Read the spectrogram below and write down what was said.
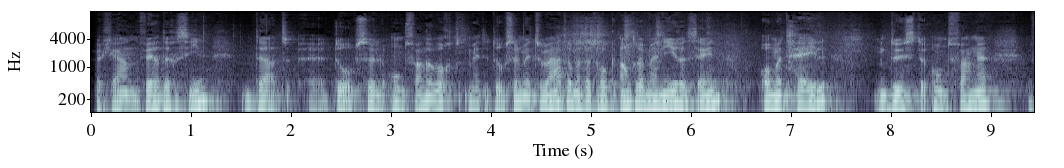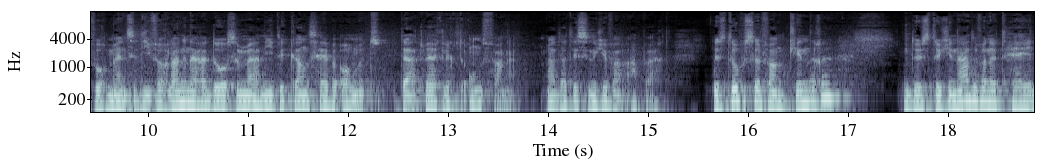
We gaan verder zien dat het doopsel ontvangen wordt met het doopsel met water, maar dat er ook andere manieren zijn om het heil dus te ontvangen voor mensen die verlangen naar het doopsel, maar niet de kans hebben om het daadwerkelijk te ontvangen. Maar dat is een geval apart. Dus doopsel van kinderen, dus de genade van het heil,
